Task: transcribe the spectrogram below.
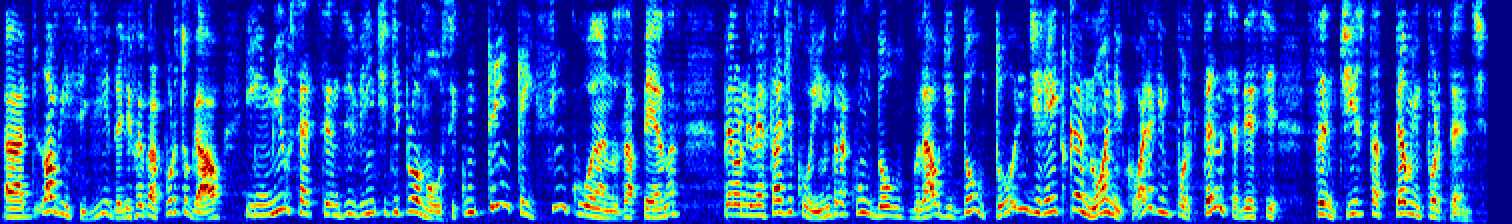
Ah, logo em seguida, ele foi para Portugal e em 1720 diplomou-se com 35 anos apenas pela Universidade de Coimbra com dou- grau de doutor em Direito Canônico. Olha que importância desse santista tão importante.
